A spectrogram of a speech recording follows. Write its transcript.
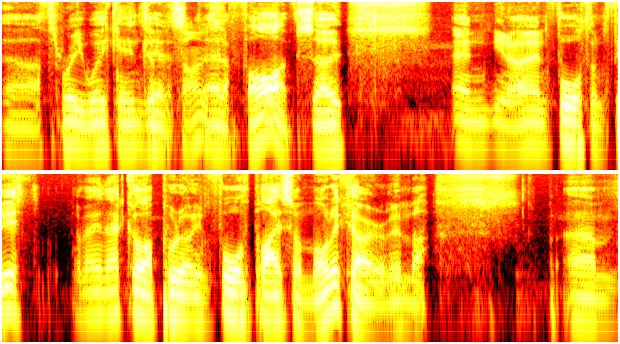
uh, three weekends out of, out of five. So, and you know, and fourth and fifth. I mean, that guy put it in fourth place on Monaco. Remember, um,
